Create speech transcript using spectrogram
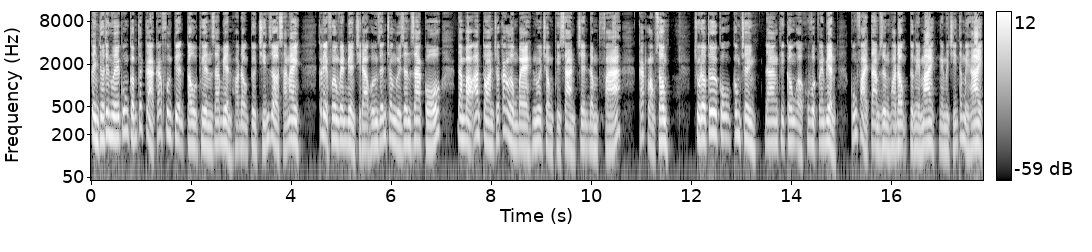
Tỉnh Thừa Thiên Huế cũng cấm tất cả các phương tiện tàu thuyền ra biển hoạt động từ 9 giờ sáng nay. Các địa phương ven biển chỉ đạo hướng dẫn cho người dân gia cố, đảm bảo an toàn cho các lồng bè nuôi trồng thủy sản trên đầm phá, các lòng sông. Chủ đầu tư công trình đang thi công ở khu vực ven biển cũng phải tạm dừng hoạt động từ ngày mai, ngày 19 tháng 12,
